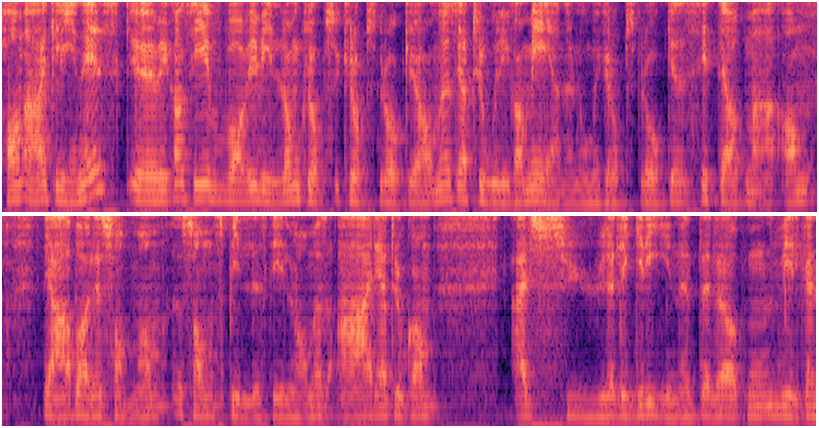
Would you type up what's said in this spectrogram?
Han er klinisk. Eh, Vi kan si hva vi vil om kropps, kroppsspråket hans. Jeg tror ikke han mener noe med kroppsspråket sitt. Det, er, han, det er bare sånn, han, sånn spillestilen hans er. Jeg tror ikke han er sur eller grinete eller at han virker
